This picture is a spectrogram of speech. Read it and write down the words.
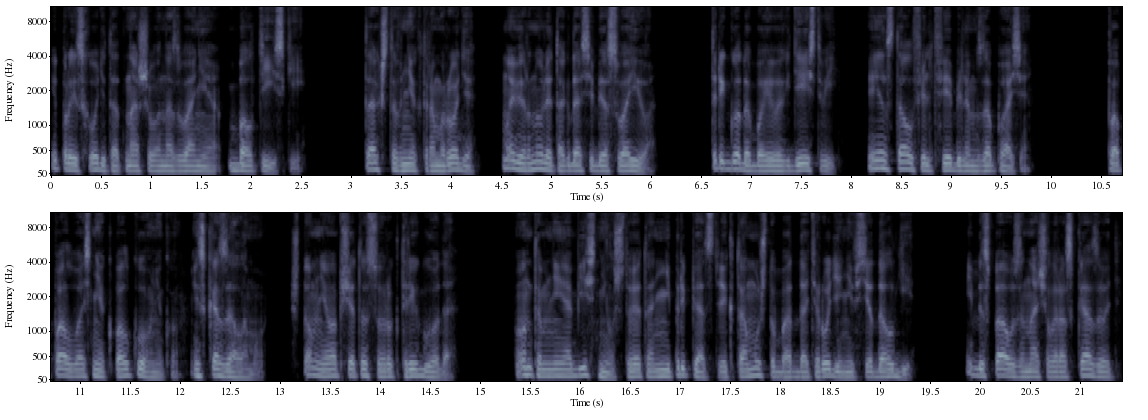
и происходит от нашего названия «Балтийский». Так что в некотором роде мы вернули тогда себе свое. Три года боевых действий, и я стал фельдфебелем в запасе. Попал во сне к полковнику и сказал ему, что мне вообще-то 43 года. Он-то мне и объяснил, что это не препятствие к тому, чтобы отдать родине все долги. И без паузы начал рассказывать,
